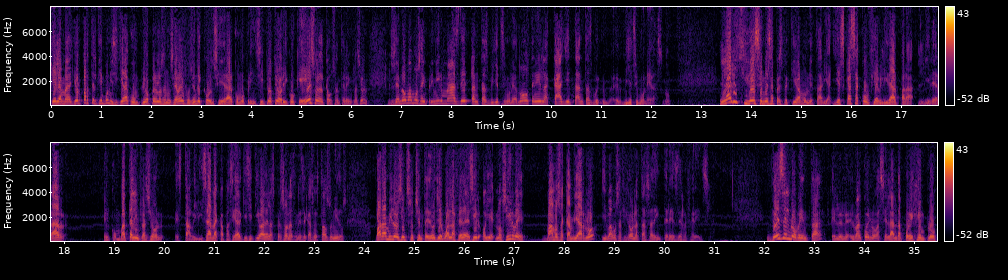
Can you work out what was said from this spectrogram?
que la mayor parte del tiempo ni siquiera cumplió, pero los anunciaba en función de considerar como principio teórico que eso era el causante de la inflación. Entonces no vamos a imprimir más de tantas billetes y monedas, no vamos a tener en la calle tantas eh, billetes y monedas, ¿no? La rigidez en esa perspectiva monetaria y escasa confiabilidad para liderar el combate a la inflación, estabilizar la capacidad adquisitiva de las personas, en ese caso de Estados Unidos, para 1982 llevó a la Fed a decir, oye, no sirve, vamos a cambiarlo y vamos a fijar una tasa de interés de referencia. Desde el 90, el, Banco de Nueva Zelanda, por ejemplo,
